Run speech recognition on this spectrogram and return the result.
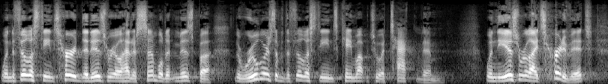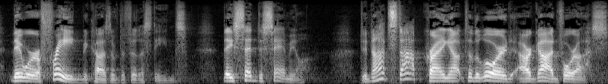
When the Philistines heard that Israel had assembled at Mizpah, the rulers of the Philistines came up to attack them. When the Israelites heard of it, they were afraid because of the Philistines. They said to Samuel, Do not stop crying out to the Lord our God for us,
